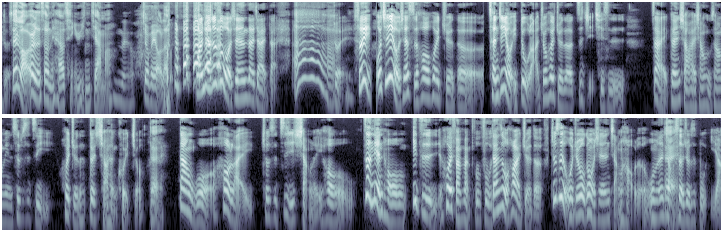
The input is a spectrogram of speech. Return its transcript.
对，所以老二的时候你还要请育婴假吗？没有，就没有了，完全就是我先生在家里带啊。对，所以我其实有些时候会觉得，曾经有一度啦，就会觉得自己其实，在跟小孩相处上面，是不是自己会觉得对小孩很愧疚？对，但我后来就是自己想了以后。这念头一直会反反复复，但是我后来觉得，就是我觉得我跟我先生讲好了，我们的角色就是不一样。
